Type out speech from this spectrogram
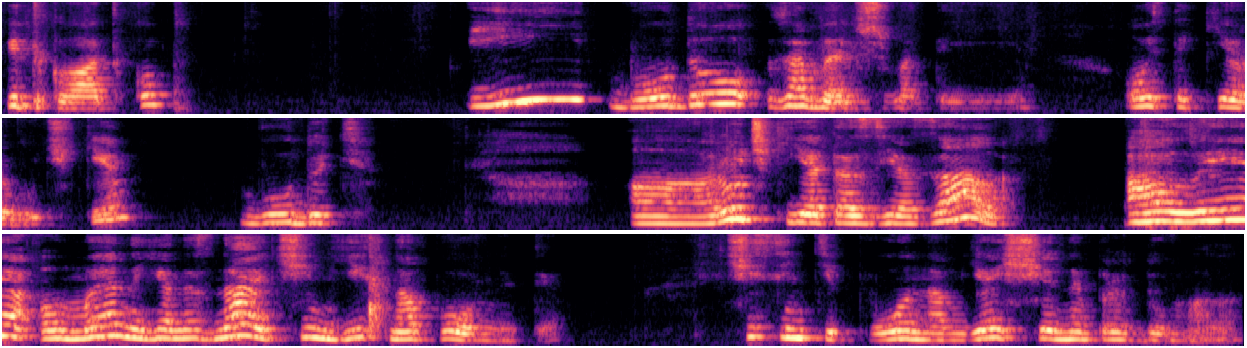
підкладку і буду завершувати її. Ось такі ручки будуть. А, Ручки я та зв'язала, але у мене я не знаю, чим їх наповнити. Чи синтепоном, я ще не придумала.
